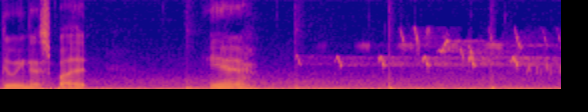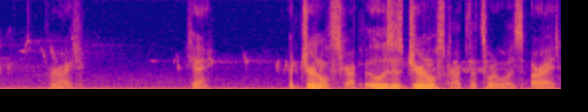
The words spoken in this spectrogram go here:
doing this, but, yeah. Alright. Okay. A journal scrap. It was a journal scrap. That's what it was. Alright.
